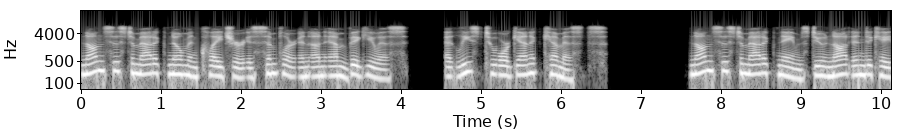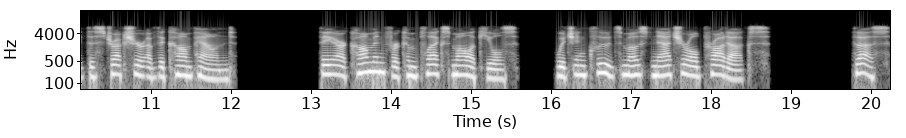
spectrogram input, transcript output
Non-systematic nomenclature is simpler and unambiguous, at least to organic chemists. Non-systematic names do not indicate the structure of the compound. They are common for complex molecules, which includes most natural products. Thus,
